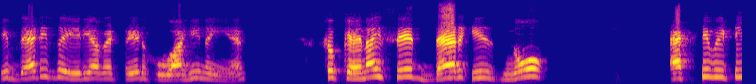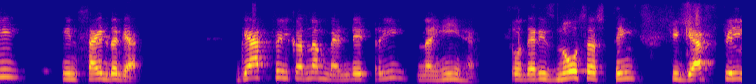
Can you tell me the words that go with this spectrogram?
If that is the area where trade hua hi nahi hai so can i say there is no activity inside the gap? Gap fill karna mandatory nahi hai so there is no such thing कि गैप फिल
